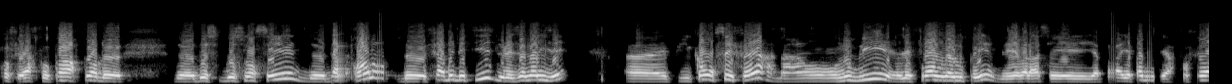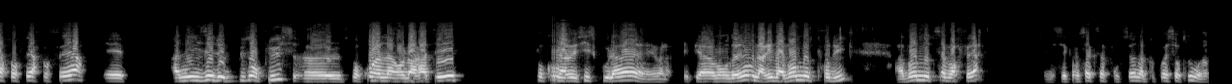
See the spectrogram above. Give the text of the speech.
Il faut faire, faut pas avoir peur de, de, de, se lancer, d'apprendre, de faire des bêtises, de les analyser Euh, et puis quand on sait faire, ben, on oublie les fois où on a loupé. Mais voilà, c'est il y a pas y a pas de mystère. Faut faire, faut faire, faut faire et analyser de plus en plus euh, pourquoi on a, on a raté, pourquoi on a réussi ce coup-là. Et voilà. Et puis à un moment donné, on arrive à vendre notre produit, à vendre notre savoir-faire. Et c'est comme ça que ça fonctionne à peu près surtout. Hein.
